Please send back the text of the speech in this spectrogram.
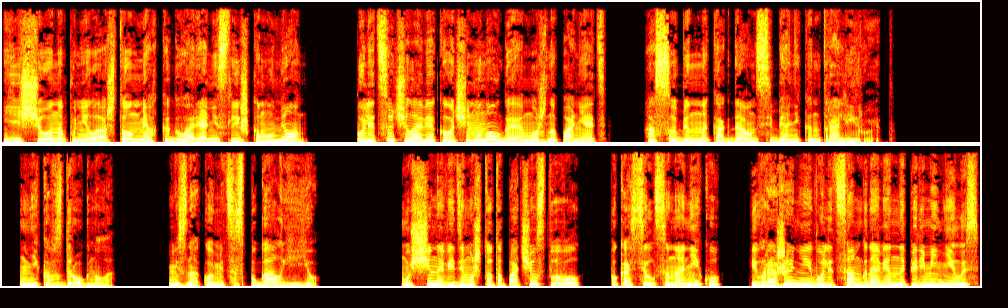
Еще она поняла, что он, мягко говоря, не слишком умен. По лицу человека очень многое можно понять, особенно когда он себя не контролирует. Ника вздрогнула. Незнакомец испугал ее. Мужчина, видимо, что-то почувствовал, покосился на Нику, и выражение его лица мгновенно переменилось,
